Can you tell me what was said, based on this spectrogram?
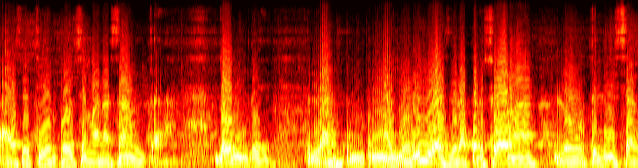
a este tiempo de Semana Santa, donde las mayorías de las personas lo utilizan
